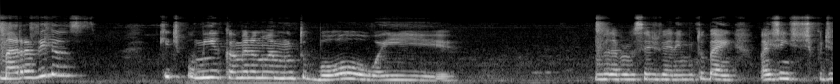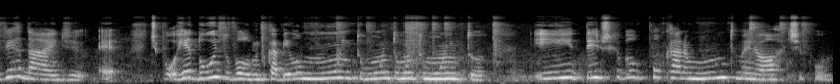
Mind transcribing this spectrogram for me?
maravilhoso. Que tipo, minha câmera não é muito boa e não dar pra vocês verem muito bem. Mas, gente, tipo, de verdade, é, tipo, reduz o volume do cabelo muito, muito, muito, muito. E deixa o cabelo, pô, cara, muito melhor, tipo...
